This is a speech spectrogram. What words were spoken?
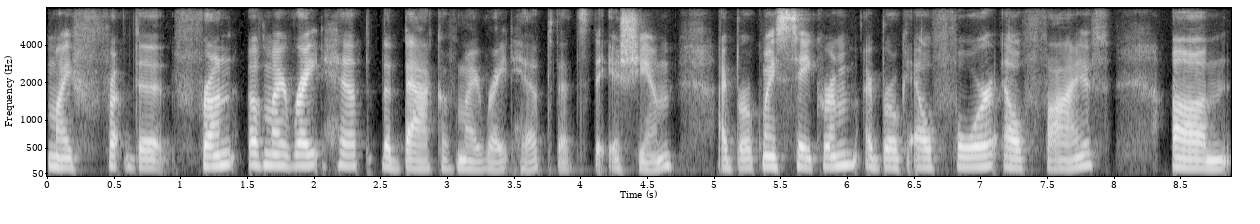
my fr- the front of my right hip, the back of my right hip. That's the ischium. I broke my sacrum. I broke L4, L5. Um,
